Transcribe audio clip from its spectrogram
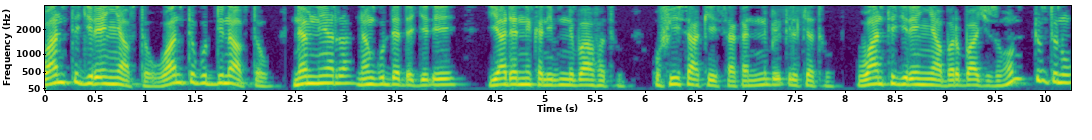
Wanti jireenyaaf ta'u wanti guddinaaf ta'u namni har'a nan guddadha jedhee yaadanni kan inni baafatu ofiisaa keessaa kan inni biqilchatu wanti jireenyaaf barbaachisu hundumtuu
